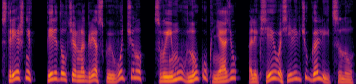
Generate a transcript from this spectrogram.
Стрешнев передал черногрязскую вотчину своему внуку князю Алексею Васильевичу Голицыну,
